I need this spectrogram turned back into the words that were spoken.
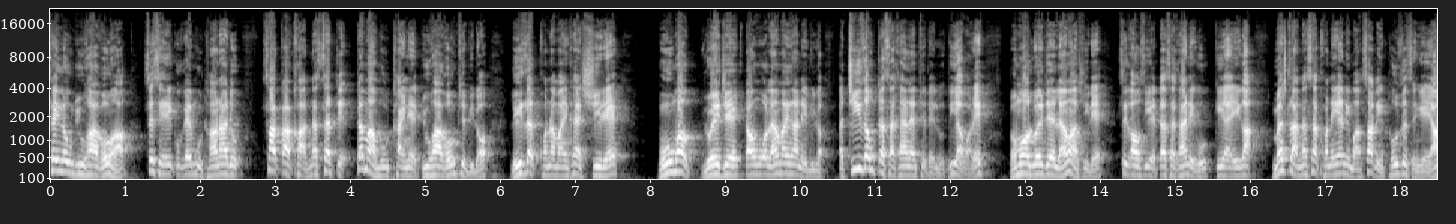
စိန်လုံဗျူဟာကုန်းဟာ စစ်စေးကိုကဲမှုဌာနချုပ်စကခ21တက်မှမှုထိုင်တဲ့ဗျူဟာကုန်းဖြစ်ပြီးတော့48မိုင်ခန့်ရှည်တဲ့မိုးမောက်လွယ်ကျဲတောင်ပေါ်လမ်းပိုင်းကနေပြီးတော့အကြီးဆုံးတပ်စခန်းလည်းဖြစ်တယ်လို့သိရပါတယ်ဗမော်လွယ်ကျဲလမ်းမှာရှိတဲ့စစ်ကောင်စီရဲ့တပ်စခန်းတွေကို KIA ကမက်စလာ28ရက်နေ့မှာစတင်ထိုးစစ်ဆင်ခဲ့ရာ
